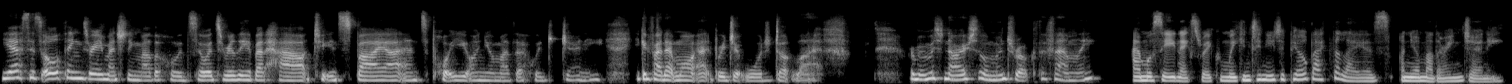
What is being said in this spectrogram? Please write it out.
Yes, it's all things reimagining motherhood. So it's really about how to inspire and support you on your motherhood journey. You can find out more at bridgetwood.life. Remember to nourish the woman to rock the family. And we'll see you next week when we continue to peel back the layers on your mothering journey.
